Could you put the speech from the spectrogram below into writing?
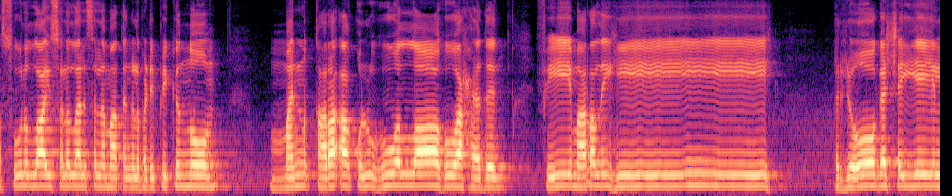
റസൂലുല്ലാഹി അലൈഹി വസല്ലമ തങ്ങൾ പഠിപ്പിക്കുന്നു. മൻ ഖറഅ ഖുൽ ഹുവല്ലാഹു അഹദ് ഫീ മറലിഹി രോഗശയ്യയിൽ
